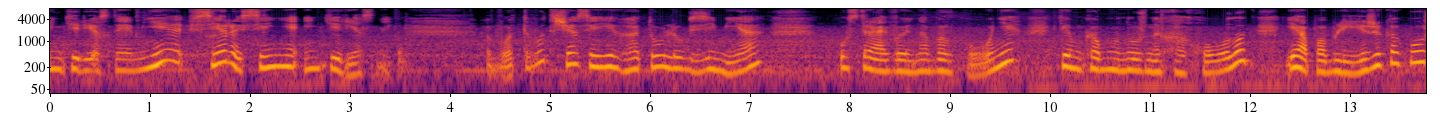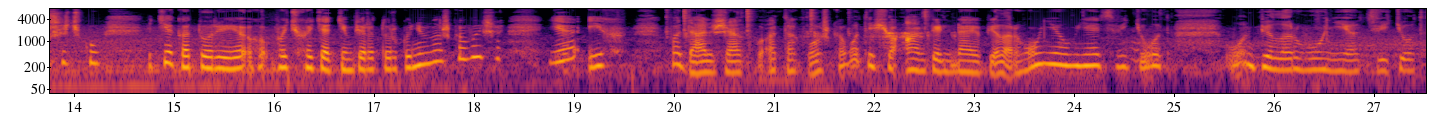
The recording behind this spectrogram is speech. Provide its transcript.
интересные. Мне все растения интересны. Вот, вот сейчас я их готовлю к зиме. Устраиваю на балконе. Тем, кому нужно холод, я поближе к окошечку. Те, которые хотят температурку немножко выше, я их подальше от, окошка. Вот еще ампельная пеларгония у меня цветет. Вон пеларгония цветет.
